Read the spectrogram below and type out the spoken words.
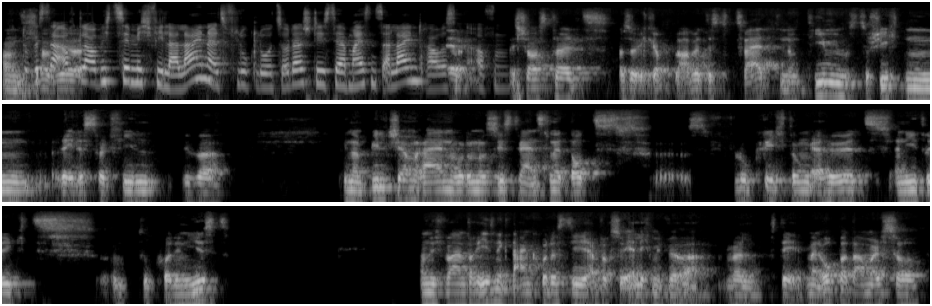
Und du bist da auch, glaube ich, ziemlich viel allein als Fluglotse, oder? Stehst ja meistens allein draußen ja, auf dem. Du schaust halt, also ich glaube, du arbeitest zu zweit in einem Team, zu Schichten, redest halt viel über in einen Bildschirm rein, wo du nur siehst, wie einzelne Dots Flugrichtung erhöht, erniedrigt und du koordinierst. Und ich war einfach irrsinnig dankbar, dass die einfach so ehrlich mit mir war. Weil die, mein Opa damals so,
